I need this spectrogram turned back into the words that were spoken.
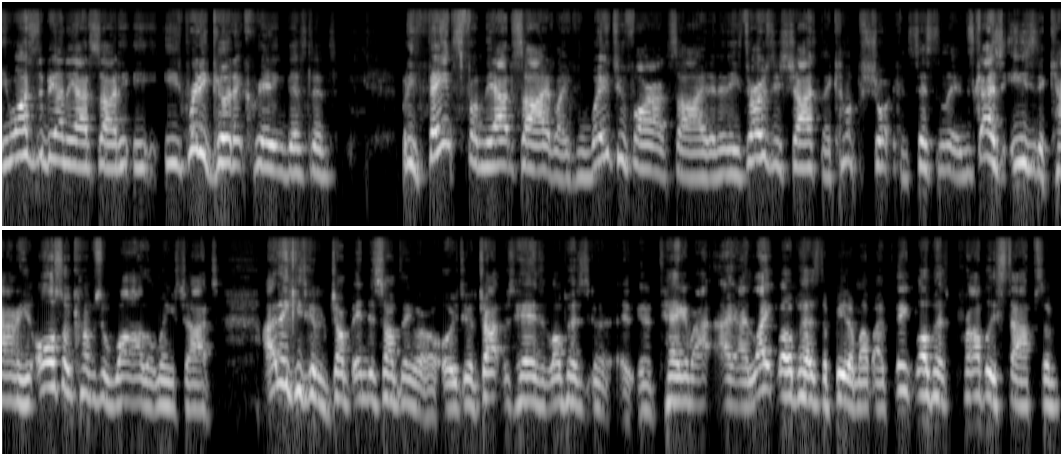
he wants to be on the outside. He, he's pretty good at creating distance, but he faints from the outside, like way too far outside, and then he throws these shots and they come up short consistently. This guy's easy to counter. He also comes in wild and wing shots. I think he's going to jump into something or, or he's going to drop his hands and Lopez is going to tag him. I, I, like Lopez to beat him up. I think Lopez probably stops him.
